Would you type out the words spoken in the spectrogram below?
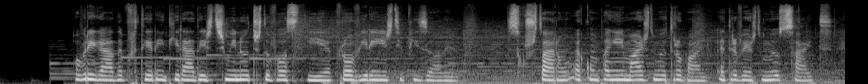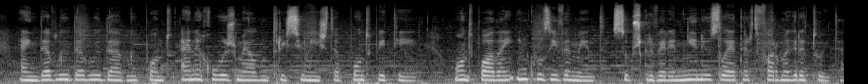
Obrigada por terem tirado estes minutos do vosso dia para ouvirem este episódio. Se gostaram, acompanhem mais do meu trabalho através do meu site em www.anaruasmelnutricionista.pt, onde podem inclusivamente subscrever a minha newsletter de forma gratuita.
